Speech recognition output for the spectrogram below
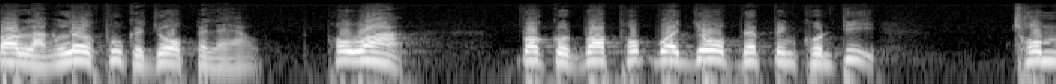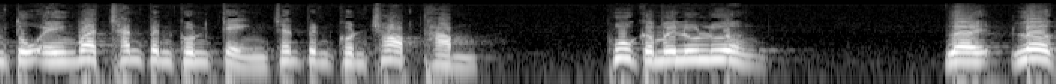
ตอนหลังเลิกพูดกับโยบไปแล้ว เพราะว่าปรากฏว่าพบว่าโยบนั้นเป็นคนที่ชมตัวเองว่าฉันเป็นคนเก่ง ฉันเป็นคนชอบทำพูดก็ไม่รู้เรื่อง เลยเลิก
